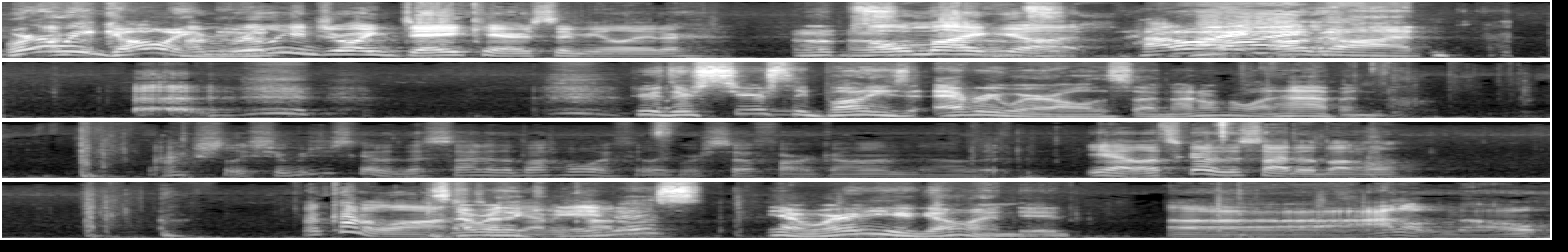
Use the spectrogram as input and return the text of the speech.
Where are we going? I'm dude? really enjoying Daycare Simulator. Oops. Oh my god. How do I? How Oh god. Dude, there's seriously bunnies everywhere all of a sudden. I don't know what happened. Actually, should we just go to this side of the butthole? I feel like we're so far gone now that. Yeah, let's go to this side of the butthole. I'm kind of lost. Is that where the cave caught on. is? Yeah, where are you going, dude? Uh, I don't know.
